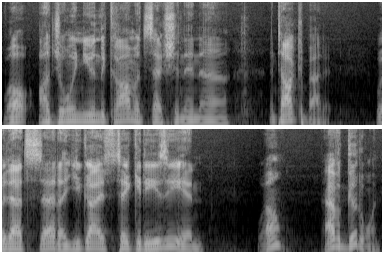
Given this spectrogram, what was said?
well, I'll join you in the comment section and uh and talk about it. With that said, uh, you guys take it easy and well, have a good one.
